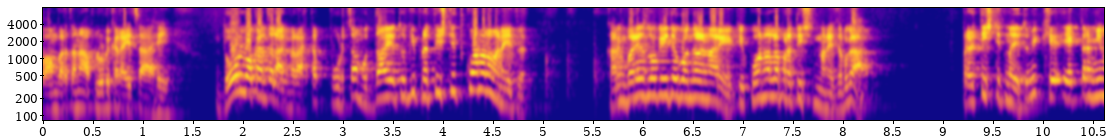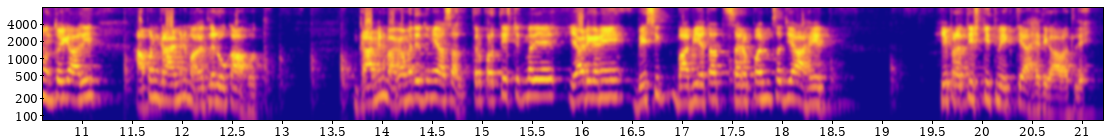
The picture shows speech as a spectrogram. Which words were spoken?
फॉर्म भरताना अपलोड करायचं आहे. दोन लोकांचं लागणार आहे. आता पुढचा मुद्दा येतो की प्रतिष्ठित कोणाला म्हणायचं? कारण बरेच लोक इथे गोंधळणार आहे की कोणाला प्रतिष्ठित म्हणायचं? बघा प्रतिष्ठितमध्ये म्हणजे तुम्ही खे- एकतर मी म्हणतोय की आधी आपण ग्रामीण भागातले लोक आहोत. ग्रामीण भागामध्ये तुम्ही असाल तर प्रतिष्ठितमध्ये या ठिकाणी बेसिक बाबी येतात. सरपंच जे आहेत हे प्रतिष्ठित व्यक्ती आहेत गावातले.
